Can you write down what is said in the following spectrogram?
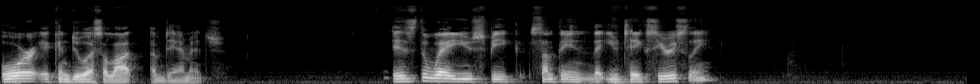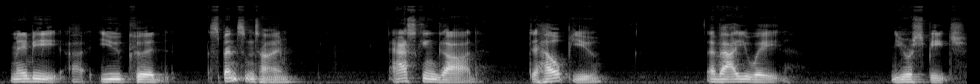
or it can do us a lot of damage. Is the way you speak something that you take seriously? Maybe uh, you could spend some time asking God to help you evaluate your speech.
